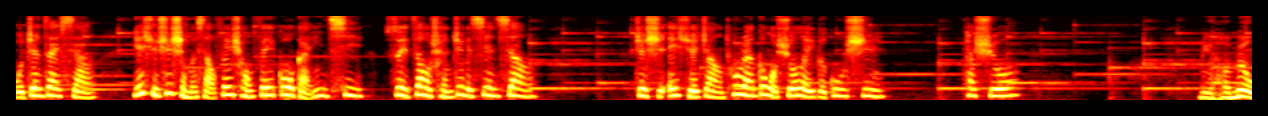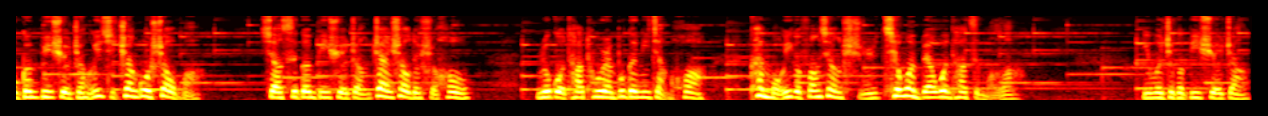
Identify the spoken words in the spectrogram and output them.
我正在想，也许是什么小飞虫飞过感应器，所以造成这个现象。这时，A 学长突然跟我说了一个故事。他说：“你还没有跟 B 学长一起站过哨吧？”下次跟 B 学长站哨的时候，如果他突然不跟你讲话，看某一个方向时，千万不要问他怎么了，因为这个 B 学长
